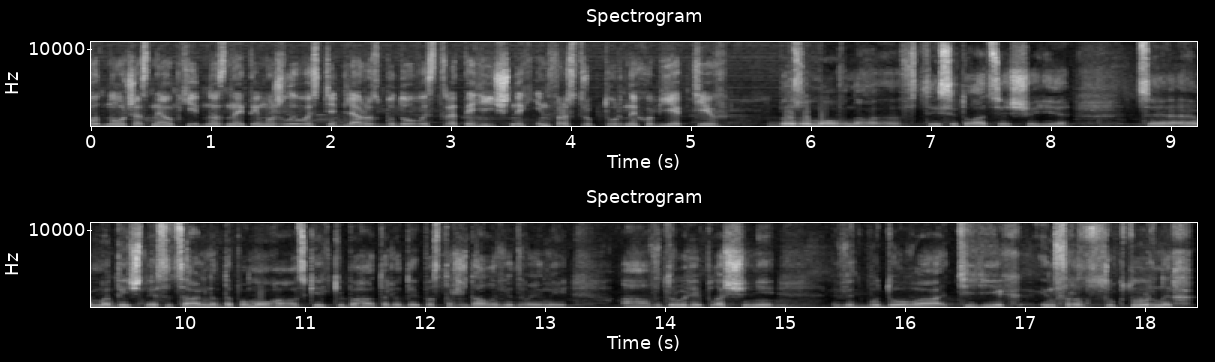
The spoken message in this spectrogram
Водночас необхідно знайти можливості для розбудови стратегічних інфраструктурних об'єктів. Безумовно, в цій ситуації, що є, це е, медична і соціальна допомога, оскільки багато людей постраждало від війни. А в другій площині відбудова тих інфраструктурних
